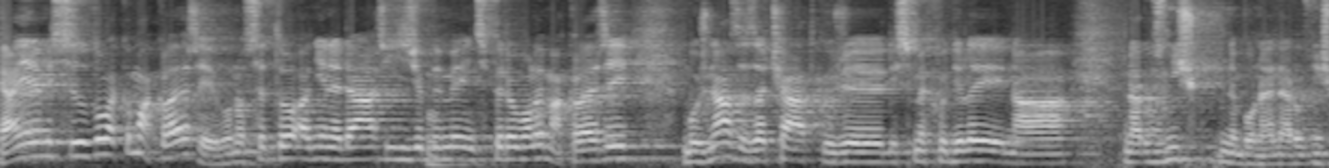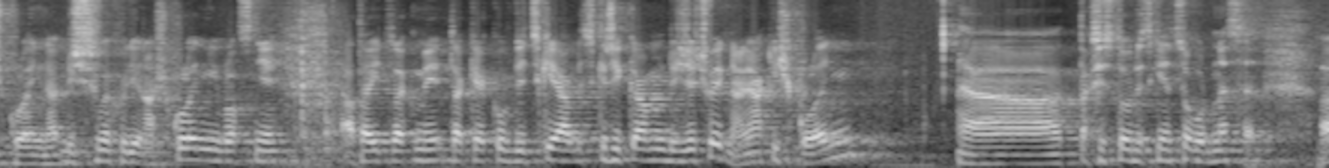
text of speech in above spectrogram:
Já ani nevím, jestli jsou to jako makléři. Ono se to ani nedá říct, že by mě inspirovali makléři. Možná ze začátku, že když jsme chodili na, na různý, nebo ne na různý školení, na, když jsme chodili na školení vlastně, a tady to tak, mi, tak jako vždycky, já vždycky říkám, když je člověk na nějaký školení, Tak si z toho vždycky něco odnese. Uh,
